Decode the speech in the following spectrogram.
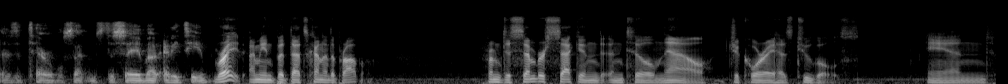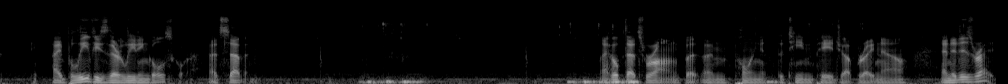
That is a terrible sentence to say about any team. Right. I mean, but that's kind of the problem. From December 2nd until now, Doucouré has two goals. And I believe he's their leading goal scorer at seven. I hope that's wrong, but I'm pulling the team page up right now, and it is right.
